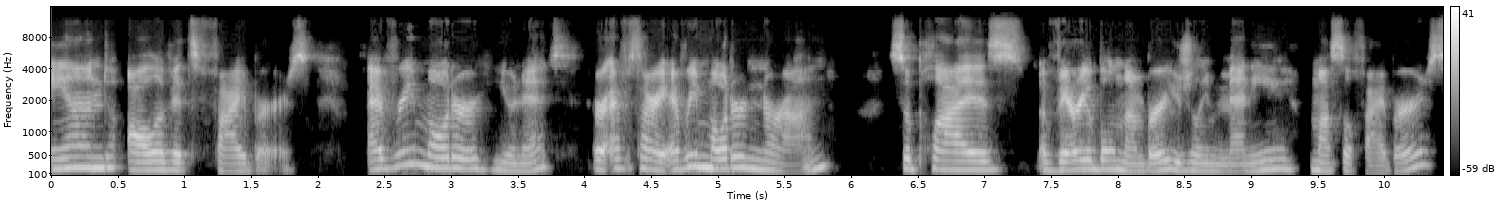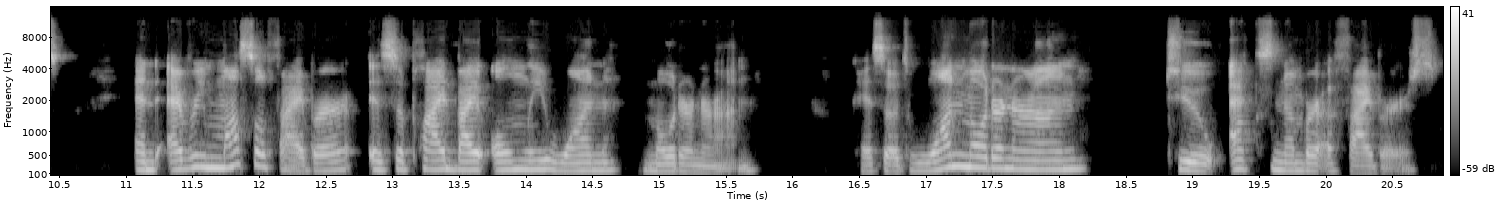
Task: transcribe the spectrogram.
and all of its fibers. Every motor unit, or sorry, every motor neuron supplies a variable number, usually many muscle fibers, and every muscle fiber is supplied by only one motor neuron. Okay, so it's one motor neuron to X number of fibers.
